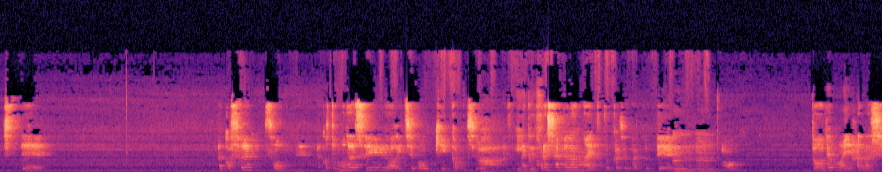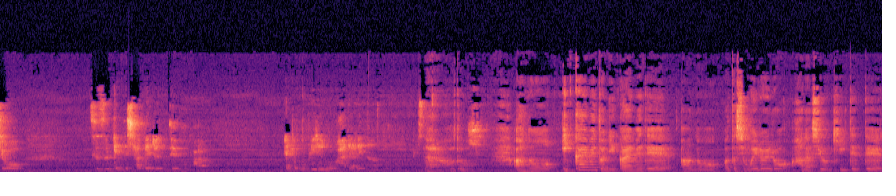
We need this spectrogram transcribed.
してなんかそれそうねなんか友達が一番大きいかもしれないあいいですねなんかこれ喋らないととかじゃなくて、うんうんもうどうでもいい話を続けて喋るっていうのがやっぱ伸びるのが早いなと思いますなるほどあの1回目と2回目であの私もいろいろ話を聞いてて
